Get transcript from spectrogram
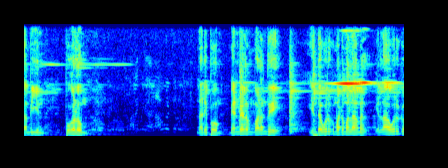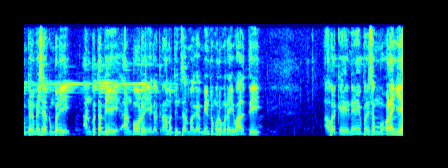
தம்பியின் புகழும் நடிப்பும் மென்மேலும் வளர்ந்து இந்த ஊருக்கு மட்டுமல்லாமல் எல்லா ஊருக்கும் பெருமை சேர்க்கும்படி அன்பு தம்பி அன்போடு எங்கள் கிராமத்தின் சார்பாக மீண்டும் ஒரு முறை வாழ்த்தி அவருக்கு நினைவு பரிசும் வழங்கிய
